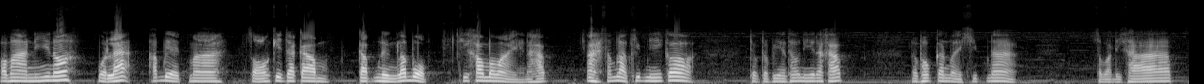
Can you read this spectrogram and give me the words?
ประมาณนี้เนาะหมดแล้วอัปเดตมา 2 กิจกรรมกับ 1 ระบบที่เข้ามาใหม่นะครับอะสำหรับคลิปนี้ก็จบแต่เพียงเท่านี้นะครับ แล้วพบกันใหม่คลิปหน้า สวัสดีครับ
